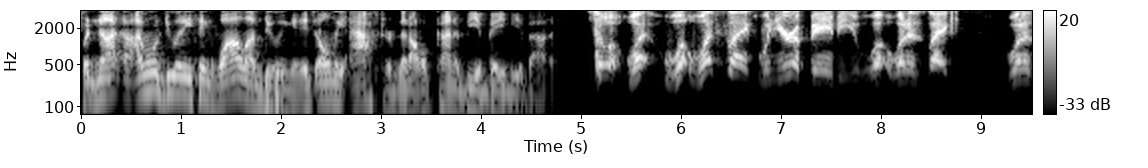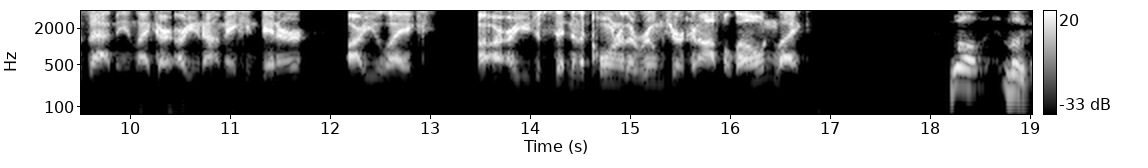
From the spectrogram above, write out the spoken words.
But not, I won't do anything while I'm doing it. It's only after that I'll kind of be a baby about it. So what, what, what's like when you're a baby? What, what is like, what does that mean? Like, are, are you not making dinner? Are you like, are, are you just sitting in the corner of the room jerking off alone? Like, well, look,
